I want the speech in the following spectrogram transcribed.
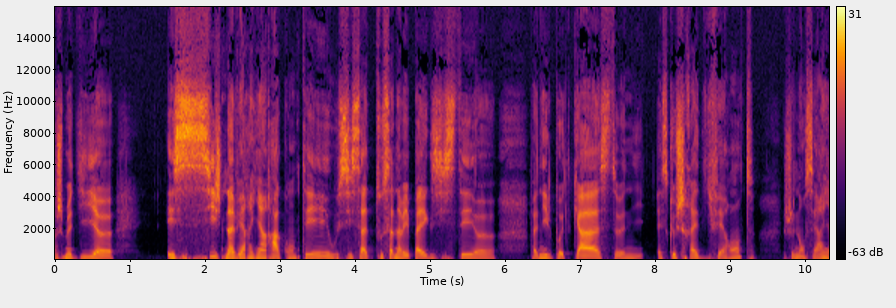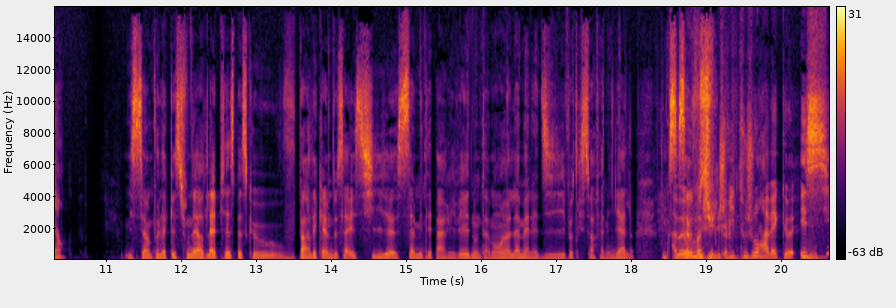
je me dis, euh, et si je n'avais rien raconté ou si tout ça n'avait pas existé, euh, ni le podcast, ni est-ce que je serais différente? Je n'en sais rien. Mais c'est un peu la question derrière de la pièce parce que vous parlez quand même de ça. Et si euh, ça m'était pas arrivé, notamment la maladie, votre histoire familiale. Donc ah bah oui, moi je, vis toujours avec. et si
